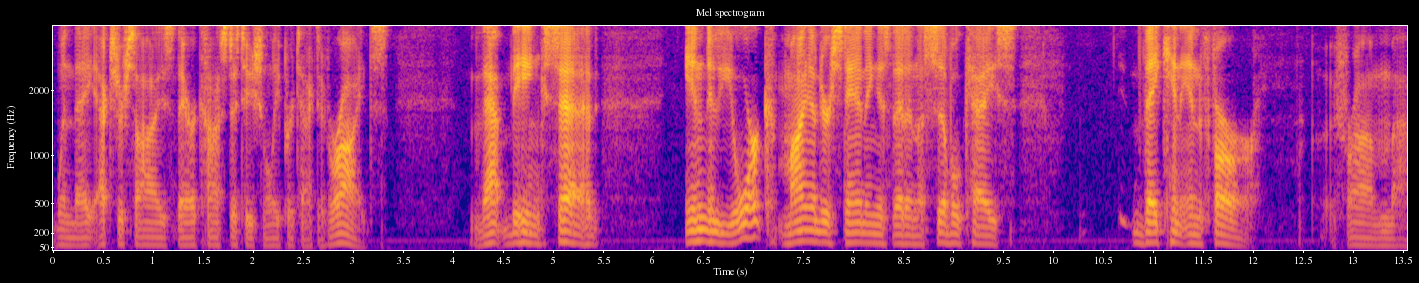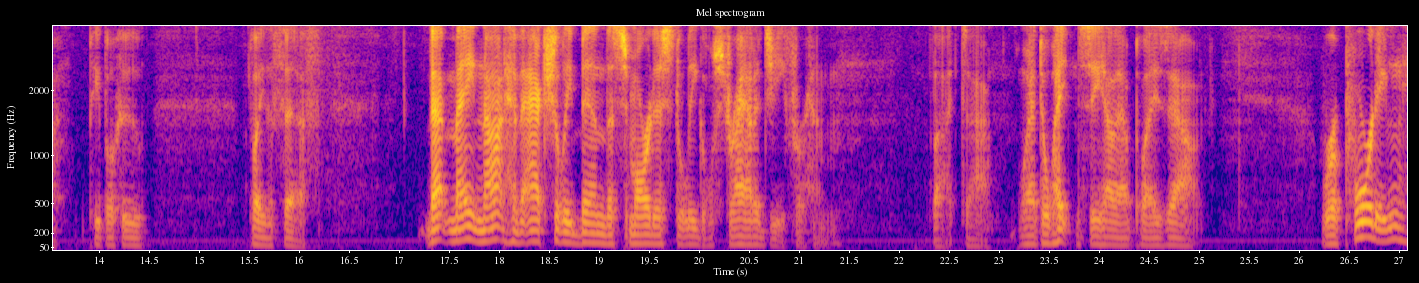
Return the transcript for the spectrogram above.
when they exercise their constitutionally protected rights. That being said, in New York, my understanding is that in a civil case, they can infer from uh, people who play the fifth that may not have actually been the smartest legal strategy for him. But uh, we'll have to wait and see how that plays out. Reporting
